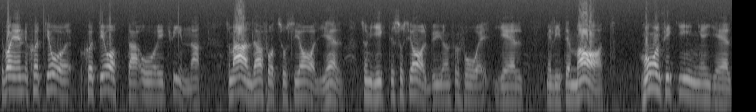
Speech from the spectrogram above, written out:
Det var en 78-årig kvinna som aldrig har fått socialhjälp. Som gick till socialbyrån för att få hjälp med lite mat. Hon fick ingen hjälp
